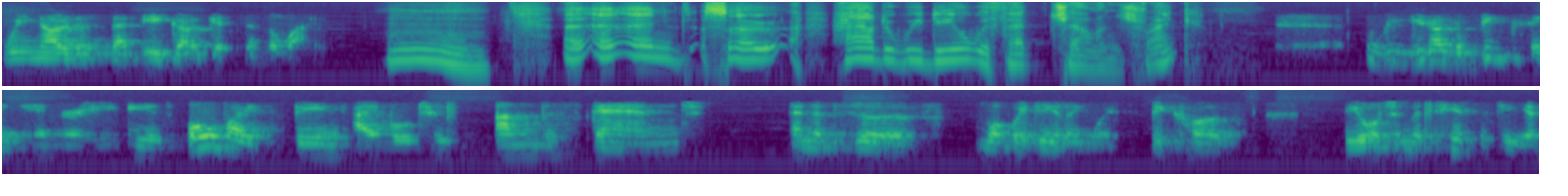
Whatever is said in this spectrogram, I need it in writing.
we notice that ego gets in the way. Mm. And, and so, how do we deal with that challenge, Frank? You know, the big thing, Henry, is always being able to understand and observe what we're dealing with because the automaticity at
